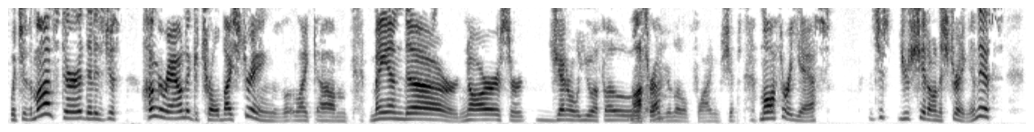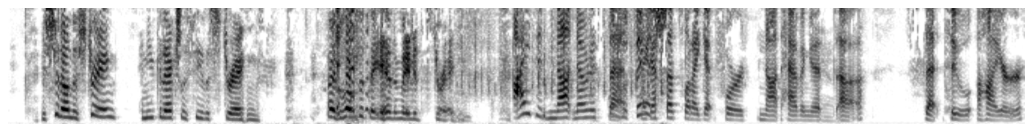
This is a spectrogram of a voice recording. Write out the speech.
which is a monster that is just hung around and controlled by strings, like, um, Manda or Nars or general UFOs. Mothra? or Your little flying ships. Mothra, yes. It's just your shit on a string. And this is shit on the string, and you can actually see the strings. I love that they animated strings. I did not notice that. the thing I guess is- that's what I get for not having it uh, set to a higher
